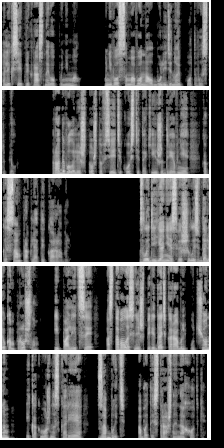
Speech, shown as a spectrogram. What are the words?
Алексей прекрасно его понимал. У него самого на лбу ледяной пот выступил. Радовало лишь то, что все эти кости такие же древние, как и сам проклятый корабль. Злодеяние свершилось в далеком прошлом, и полиции оставалось лишь передать корабль ученым и как можно скорее забыть об этой страшной находке.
